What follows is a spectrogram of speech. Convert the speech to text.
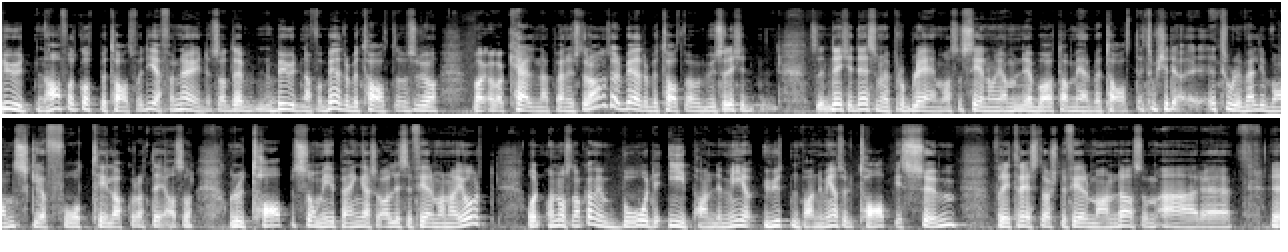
budene har fått godt betalt, for de er fornøyde. så det, Budene har fått bedre betalt. Hvis du var, var kelner på en restaurant, så er det bedre betalt for bud. Så det ikke, det, er ikke det som er problemet. Altså, sier noen ja, men det er bare å ta mer betalt. Jeg tror, det, jeg tror, det, er veldig vanskelig å få til akkurat det. Altså. Når du taper så mye penger som alle disse firmaene har gjort, og, og, nå snakker vi både i pandemi og uten pandemi, altså du taper i sum for de tre største firmaene, da, som er Eh,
